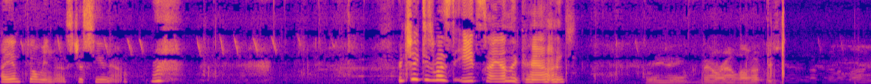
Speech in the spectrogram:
I am filming this, just so you know. the chick just wants to eat something on the ground. He ain't been around long enough to be scared of nothing or nobody.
